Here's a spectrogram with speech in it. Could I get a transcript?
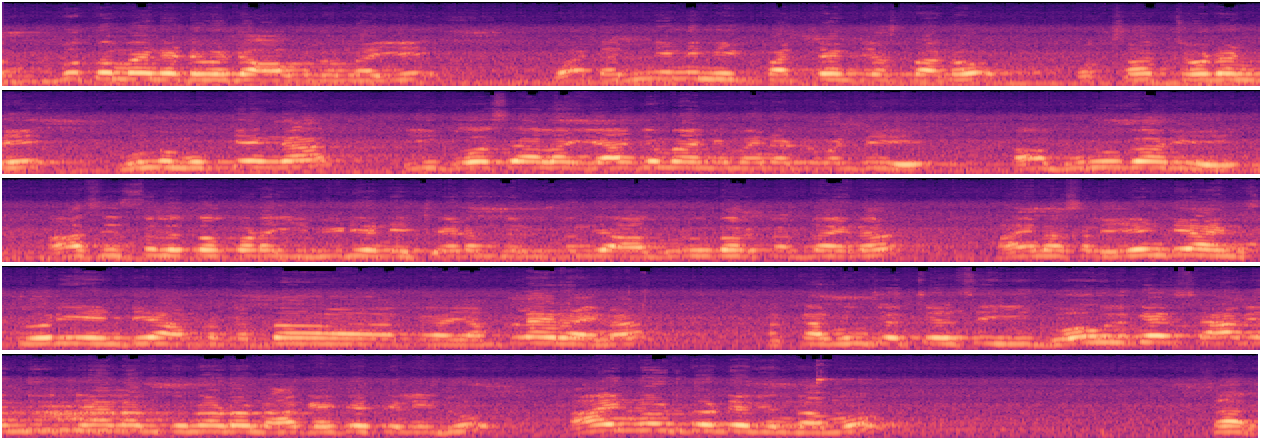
అద్భుతమైనటువంటి ఆవులు ఉన్నాయి. వాటన్నిటిని మీకు పరిచయం చేస్తాను. ఒకసారి చూడండి. ముందు ముఖ్యంగా ఈ గోశాల యాజమాన్యమైనటువంటి ఆ గురువు గారి ఆశీస్సులతో కూడా ఈ వీడియో నేను చేయడం జరుగుతుంది. ఆ గురువు గారు పెద్ద ఆయన. ఆయన అసలు ఏంటి? ఆయన స్టోరీ ఏంటి? అంత పెద్ద ఎంప్లాయర్ ఆయన. అక్కడి నుంచి వచ్చేసి ఈ గోవులకే సేవ ఎందుకు చేయాలనుకున్నాడో నాకైతే తెలియదు ఆయన నోటితోటే విందాము. సార్.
